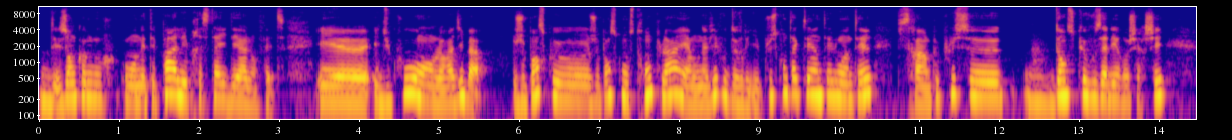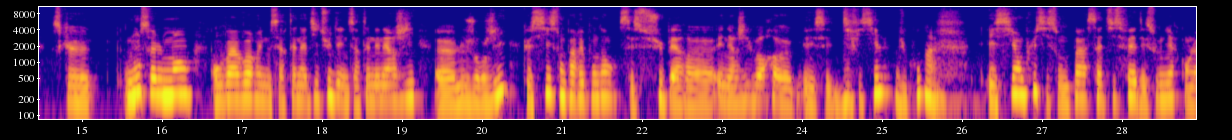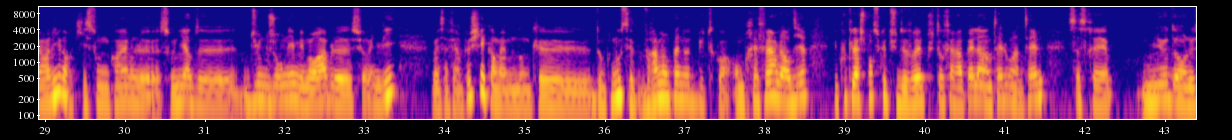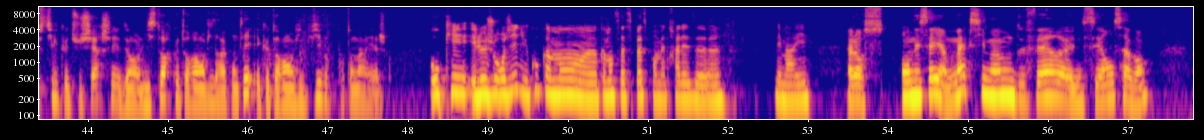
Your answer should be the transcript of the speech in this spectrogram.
des gens comme nous, où on n'était pas les prestats idéales, en fait. Et, euh, et du coup, on leur a dit, bah, je pense que je pense qu'on se trompe là, et à mon avis, vous devriez plus contacter un tel ou un tel qui sera un peu plus euh, dans ce que vous allez rechercher, parce que non seulement on va avoir une certaine attitude et une certaine énergie euh, le jour J, que s'ils sont pas répondants, c'est super euh, énergivore euh, et c'est difficile du coup. Ouais. Et si en plus ils sont pas satisfaits des souvenirs qu'on leur livre, qui sont quand même le souvenir de d'une journée mémorable sur une vie, bah, ça fait un peu chier quand même. Donc euh, donc nous c'est vraiment pas notre but quoi. On préfère leur dire, écoute là je pense que tu devrais plutôt faire appel à un tel ou un tel, ça serait mieux dans le style que tu cherches et dans l'histoire que tu auras envie de raconter et que tu auras envie de vivre pour ton mariage. quoi. Ok. Et le jour J, du coup, comment euh, comment ça se passe pour mettre à l'aise euh, les mariés? Alors, on essaye un maximum de faire euh, une séance avant.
